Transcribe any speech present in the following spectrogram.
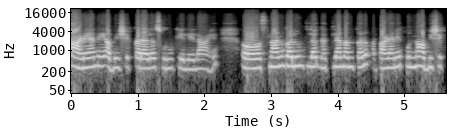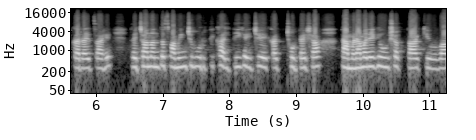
पाण्याने अभिषेक करायला सुरू केलेला आहे. स्नान घालून घातल्यानंतर पाण्याने पुन्हा अभिषेक करायचा आहे. त्याच्यानंतर स्वामींची मूर्ती खालती घ्यायची. एका छोट्याशा तांबण्यामध्ये घेऊ शकता किंवा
